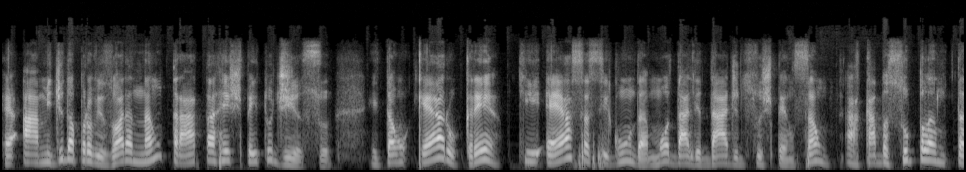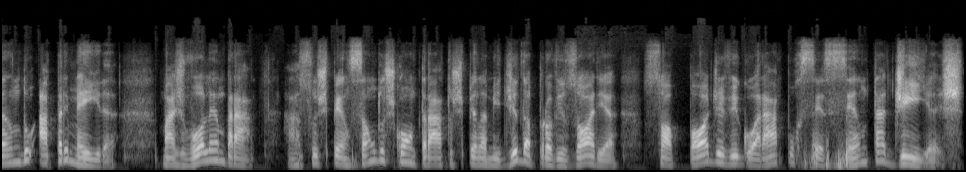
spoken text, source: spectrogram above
É, a medida provisória não trata a respeito disso. Então, quero crer que essa segunda modalidade de suspensão acaba suplantando a primeira. Mas vou lembrar, a suspensão dos contratos pela medida provisória só pode vigorar por 60 dias.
